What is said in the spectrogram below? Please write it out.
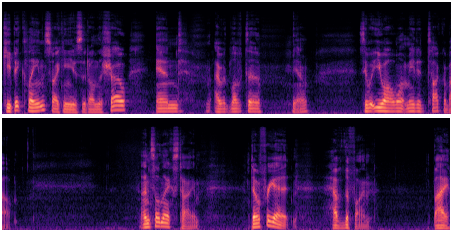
Keep it clean so I can use it on the show, and I would love to, you know, see what you all want me to talk about. Until next time, don't forget, have the fun. Bye.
